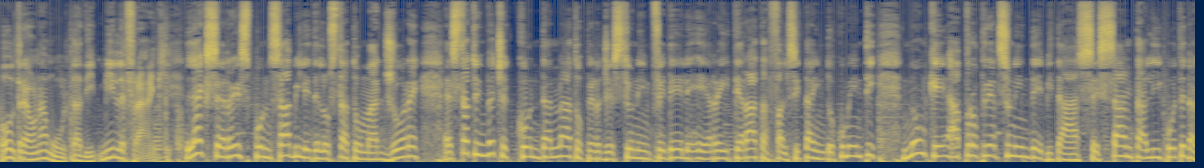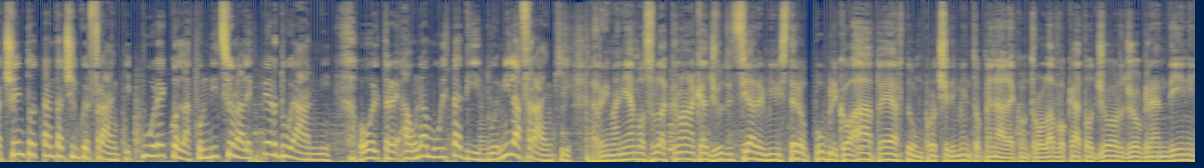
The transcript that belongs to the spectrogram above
oltre a una multa di 1000 franchi. L'ex responsabile dello Stato Maggiore è stato invece condannato per gestione infedele e reiterata falsità in documenti, nonché appropriazione indebita a 60 aliquote da 185 franchi, pure con la condizionale per due anni, oltre a una multa di 2000 franchi. Rimaniamo sulla cronaca giudiziaria, il Ministero Pubblico ha aperto un procedimento procedimento penale contro l'avvocato Giorgio Grandini,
